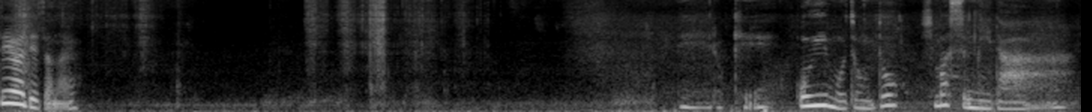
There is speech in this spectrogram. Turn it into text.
떼야 되잖아요. 네, 이렇게 오이 모종도 심었습니다.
